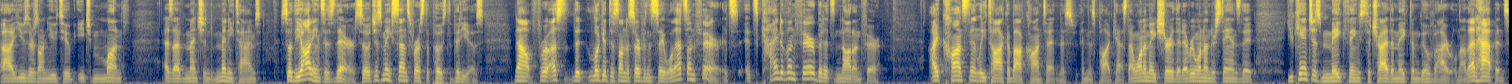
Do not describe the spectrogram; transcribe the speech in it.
uh, users on YouTube each month, as I've mentioned many times. So the audience is there. So it just makes sense for us to post videos. Now, for us that look at this on the surface and say, "Well, that's unfair." It's it's kind of unfair, but it's not unfair. I constantly talk about content in this in this podcast. I want to make sure that everyone understands that you can't just make things to try to make them go viral. Now that happens.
